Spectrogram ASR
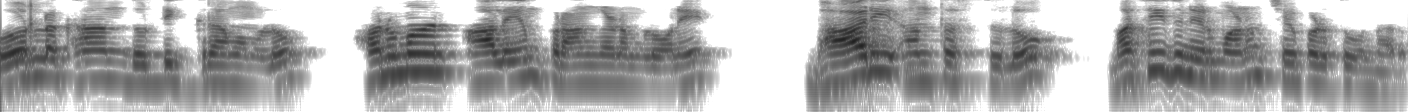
గోర్లఖాన్ దొడ్డి గ్రామంలో హనుమాన్ ఆలయం ప్రాంగణంలోనే భారీ అంతస్తులో మసీదు నిర్మాణం చేపడుతూ ఉన్నారు.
